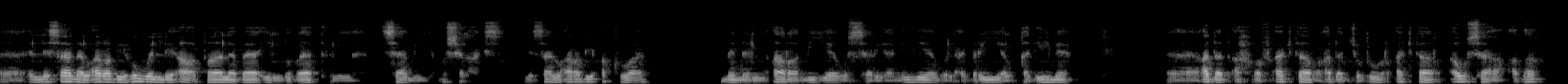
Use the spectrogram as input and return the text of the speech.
آه، اللسان العربي هو اللي أعطى لباقي اللغات السامية مش العكس. اللسان العربي أقوى من الآرامية والسريانية والعبرية القديمة. عدد أحرف أكثر عدد جذور أكثر أوسع أدق.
